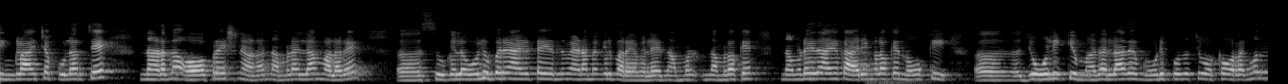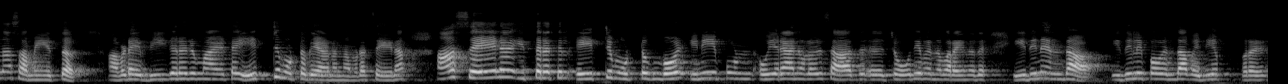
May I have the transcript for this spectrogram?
തിങ്കളാഴ്ച പുലർച്ചെ നടന്ന ഓപ്പറേഷനാണ്. നമ്മളെല്ലാം വളരെ സുഖലോലുപരായിട്ട് എന്ന് വേണമെങ്കിൽ പറയാം. അല്ലേ? നമ്മൾ നമ്മളൊക്കെ നമ്മുടേതായ കാര്യങ്ങളൊക്കെ നോക്കി ജോലിക്കും അതല്ലാതെ മൂടിപ്പുതച്ചും ഒക്കെ ഉറങ്ങുന്ന സമയത്ത് അവിടെ ഭീകരരുമായിട്ട് ഏറ്റുമുട്ടുകയാണ് നമ്മുടെ സേന. ആ സേന ഇത്തരത്തിൽ ഏറ്റുമുട്ടുമ്പോൾ ഇനിയിപ്പോൾ ഉയരാനുള്ള ഒരു സാധ്യ ചോദ്യം എന്ന് പറയുന്നത് ഇതിനെന്താ? ഇതിലിപ്പോൾ എന്താ വലിയ പ്ര-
